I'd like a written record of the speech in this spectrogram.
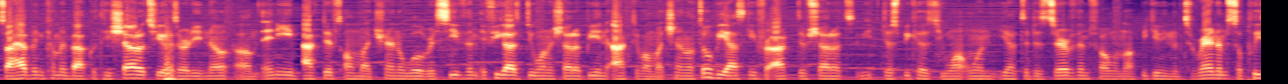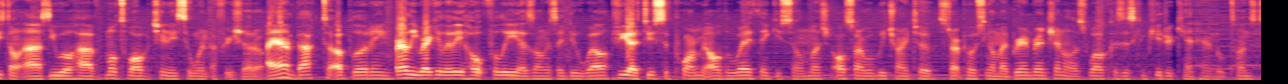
So I have been coming back with these. Shoutouts you guys already know. Um any actives on my channel will receive them. If you guys do want to shout out be an active on my channel. Don't be asking for active shoutouts just because you want one you have to deserve them so I will not be giving them to random, so please don't ask. You will have multiple opportunities to win a free shoutout. I am back to uploading fairly regularly, hopefully, as long as I do well. If you guys do support me all the way, thank you so much. Also, I will be trying to start posting on my Brand Brand channel as well, because this computer can't handle tons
